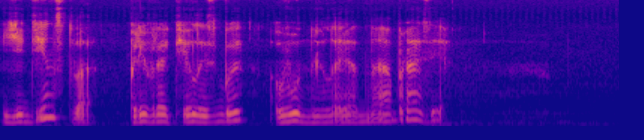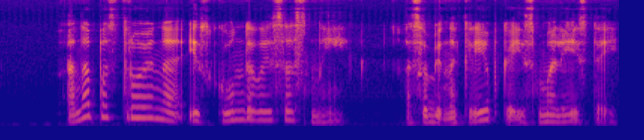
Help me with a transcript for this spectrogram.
единство превратилось бы в унылое однообразие. Она построена из кондовой сосны, особенно крепкой и смолистой,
